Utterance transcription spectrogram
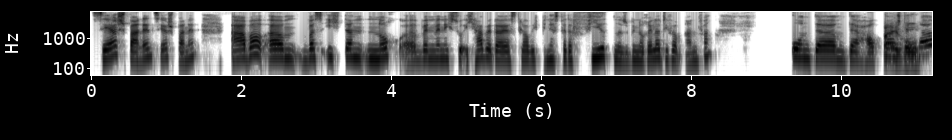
Sehr spannend, sehr spannend. Aber ähm, was ich dann noch, äh, wenn, wenn ich so, ich habe da erst, glaube ich, bin erst bei der vierten, also bin noch relativ am Anfang. Und ähm, der Hauptdarsteller,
